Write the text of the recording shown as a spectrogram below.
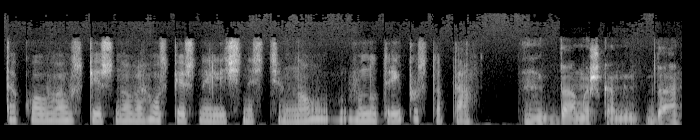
такого успешного, успешной личности, но внутри пустота. Да, мышка, да.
